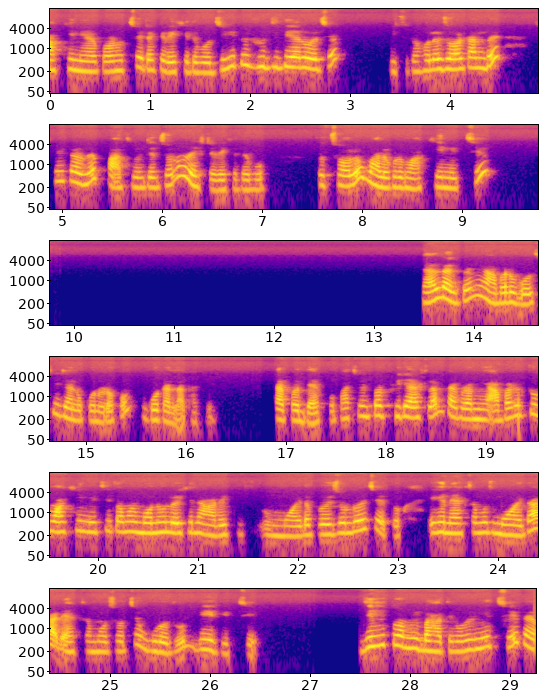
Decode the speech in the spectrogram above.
মাখিয়ে নেওয়ার পর হচ্ছে এটাকে রেখে দেবো। যেহেতু সুজি দেওয়া রয়েছে, কিছুটা হলে জল টানবে, সেই কারণে পাঁচ মিনিটের জন্য রেস্টে রেখে দেবো। তো চলো, ভালো করে মাখিয়ে নিচ্ছে। খেয়াল রাখবে, আমি আবারও বলছি যেন কোনো রকম গোটা না থাকে। তারপর দেখো, পাঁচ মিনিট পর ফিরে আসলাম, তারপর আমি আবার একটু মাখিয়ে নিচ্ছি। তো আমার মনে হলো এখানে আর একটু ময়দা প্রয়োজন রয়েছে, তো এখানে এক চামচ ময়দা আর এক চামচ হচ্ছে গুঁড়ো দুধ দিয়ে দিচ্ছি। যেহেতু আমি বাহাতি করে নিচ্ছি, তাই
